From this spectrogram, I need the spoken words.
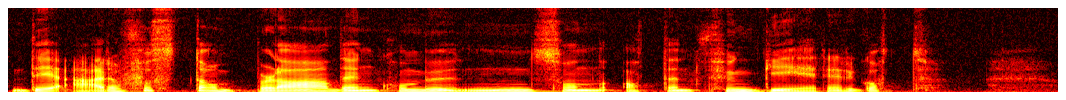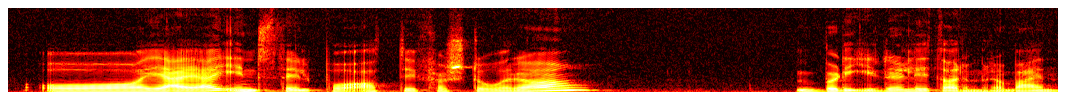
Det er å få stabla den kommunen sånn at den fungerer godt. Og jeg er innstilt på at de første åra blir det litt armer og bein.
